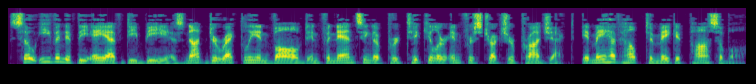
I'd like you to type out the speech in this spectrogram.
So even if the AFDB is not directly involved in financing a particular infrastructure project, it may have helped to make it possible.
